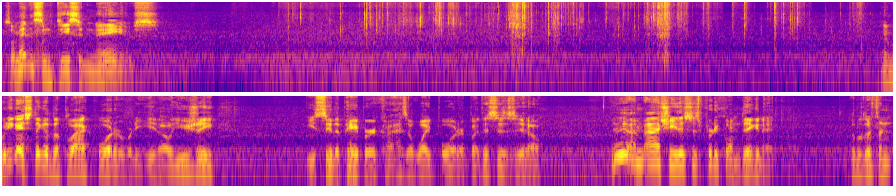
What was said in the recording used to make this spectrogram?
So I'm hitting some decent names. And what do you guys think of the black border? What do you, you know, usually you see the paper has a white border, but this is, you know, I'm actually this is pretty cool. I'm digging it. A little different,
